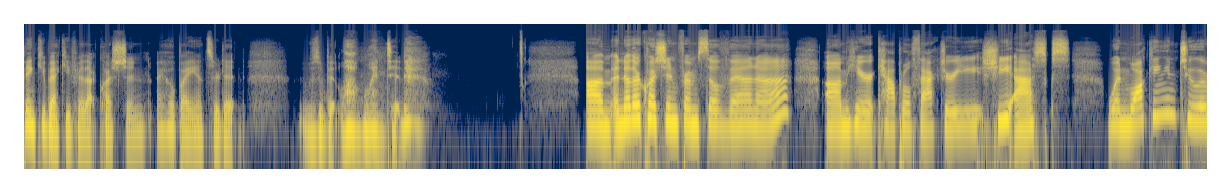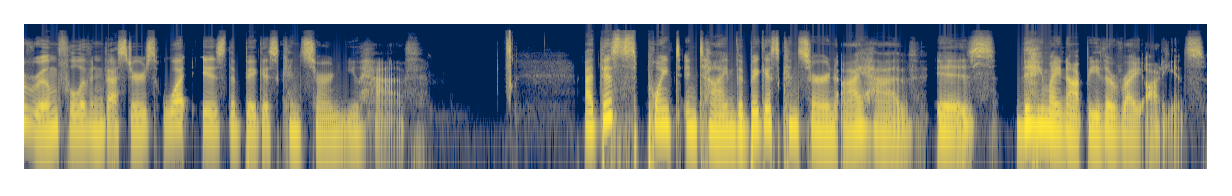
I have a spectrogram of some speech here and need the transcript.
Thank you, Becky, for that question. I hope I answered it. It was a bit long winded. Um, another question from Sylvana um, here at Capital Factory. She asks When walking into a room full of investors, what is the biggest concern you have? At this point in time, the biggest concern I have is they might not be the right audience.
